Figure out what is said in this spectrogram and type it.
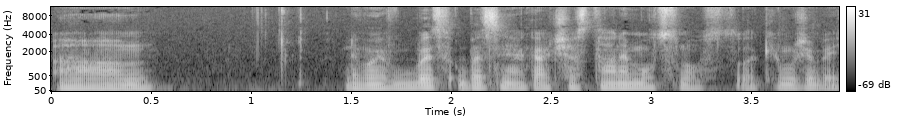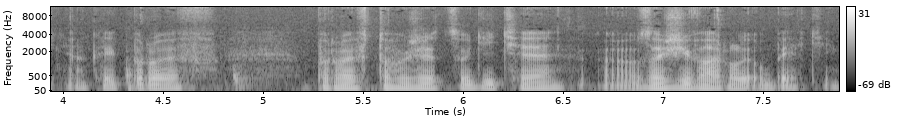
A, nebo je vůbec obecně nějaká častá nemocnost. To taky může být nějaký projev, projev toho, že to dítě e, zažívá roli oběti.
